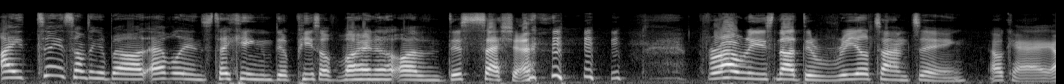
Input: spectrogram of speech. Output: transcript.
I think it's something about Evelyn's taking the piece of vinyl on this session. Probably it's not the real time thing. Okay,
